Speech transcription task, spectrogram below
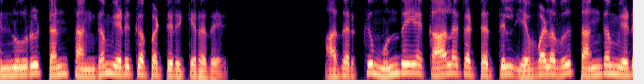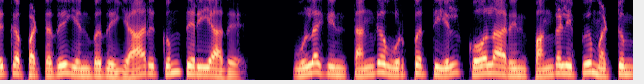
எண்ணூறு டன் தங்கம் எடுக்கப்பட்டிருக்கிறது. அதற்கு முந்தைய காலகட்டத்தில் எவ்வளவு தங்கம் எடுக்கப்பட்டது என்பது யாருக்கும் தெரியாது. உலகின் தங்க உற்பத்தியில் கோலாரின் பங்களிப்பு மட்டும்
